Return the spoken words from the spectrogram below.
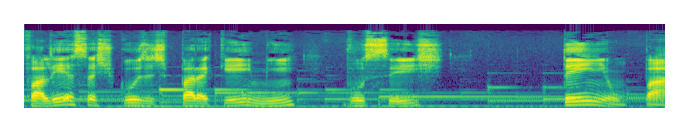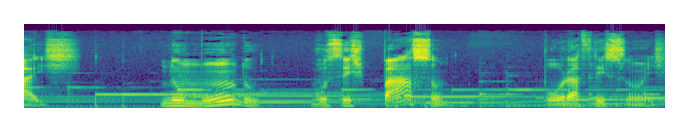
Falei essas coisas para que em mim vocês tenham paz. No mundo vocês passam por aflições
